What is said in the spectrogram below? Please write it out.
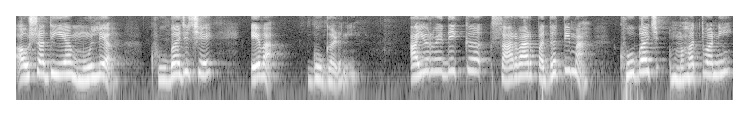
ઔષધીય મૂલ્ય ખૂબ જ છે એવા ગુગળની. આયુર્વેદિક સારવાર પદ્ધતિમાં ખૂબ જ મહત્ત્વની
